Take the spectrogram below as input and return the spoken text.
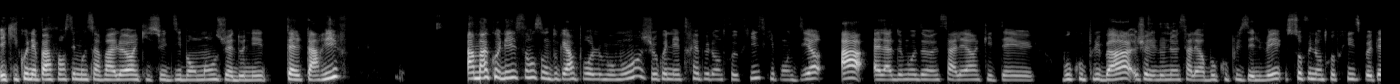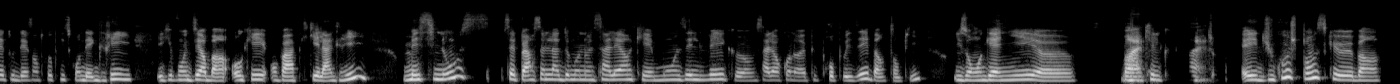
et qui ne connaît pas forcément sa valeur et qui se dit, bon, non, je vais donner tel tarif, à ma connaissance, en tout cas pour le moment, je connais très peu d'entreprises qui vont dire, ah, elle a demandé un salaire qui était beaucoup plus bas, je vais lui donner un salaire beaucoup plus élevé, sauf une entreprise peut-être ou des entreprises qui ont des grilles et qui vont dire, ben, OK, on va appliquer la grille. Mais sinon, cette personne-là demande un salaire qui est moins élevé qu'un salaire qu'on aurait pu proposer, ben tant pis. Ils ont gagné euh, ben, quelques... Et du coup, je pense que ben,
